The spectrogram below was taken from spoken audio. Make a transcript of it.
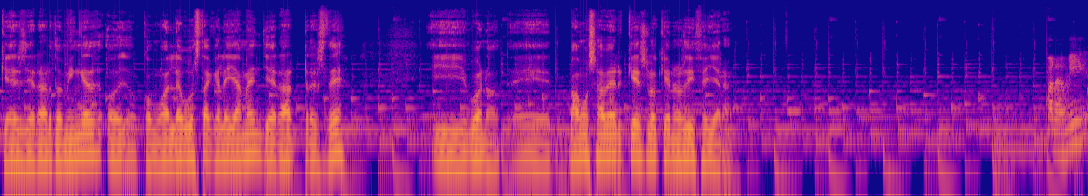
que es Gerard Domínguez, o como a él le gusta que le llamen, Gerard 3D. Y bueno, eh, vamos a ver qué es lo que nos dice Gerard. Para mí,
